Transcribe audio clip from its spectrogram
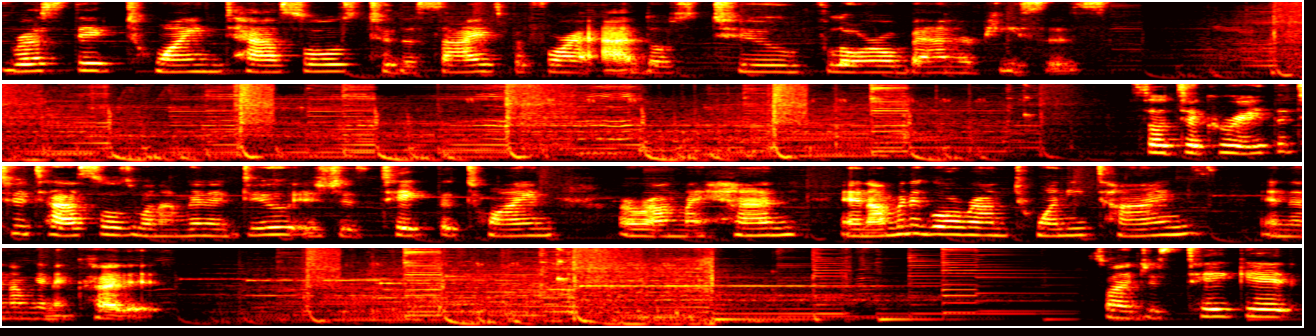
rustic twine tassels to the sides before I add those two floral banner pieces. So to create the two tassels, what I'm going to do is just take the twine around my hand and I'm going to go around 20 times and then I'm going to cut it. So I just take it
